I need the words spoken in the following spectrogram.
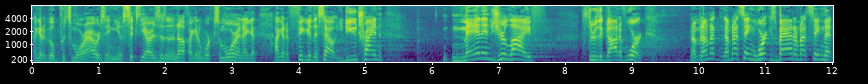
I gotta go put some more hours in. You know, 60 hours isn't enough. I gotta work some more, and I got, I gotta figure this out. Do you try and manage your life through the God of work? I'm not, I'm not saying work is bad. I'm not saying that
